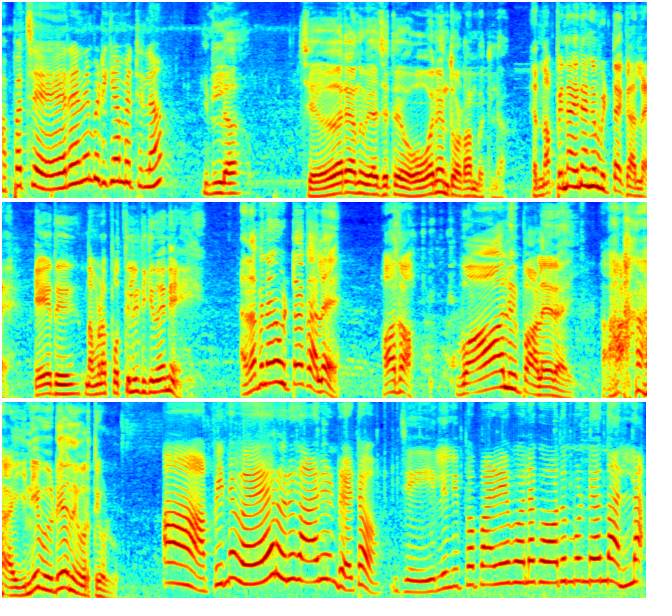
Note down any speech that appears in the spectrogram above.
അപ്പൊ ചേരനെ പിടിക്കാൻ പറ്റില്ല? ഇല്ല. ചേരാന്ന് വിചാരിച്ചിട്ട് ഓനെയും തൊടാൻ പറ്റില്ല. എന്നാ പിന്നെ അതിനങ്ങ് വിട്ടേക്കല്ലേ? ഏത്? നമ്മളെ പൊത്തിലിരിക്കുന്നതിനെ? എന്നാ പിന്നെ അങ്ങ് വിട്ടേക്കല്ലേ? അതാ വാലു ഇപ്പൊ ഇനി വീഡിയോ നിവൃത്തിയുള്ളൂ. ആ പിന്നെ വേറൊരു കാര്യമുണ്ട് കേട്ടോ. ജയിലിൽ ഇപ്പൊ പഴയ പോലെ ഗോതമ്പുണ്ടൊന്നും അല്ല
